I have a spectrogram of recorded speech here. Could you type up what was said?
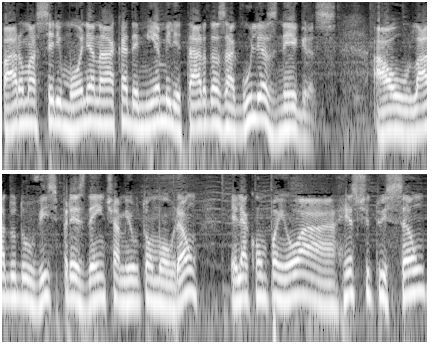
para uma cerimônia na Academia Militar das Agulhas Negras. Ao lado do vice-presidente Hamilton Mourão, ele acompanhou a restituição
